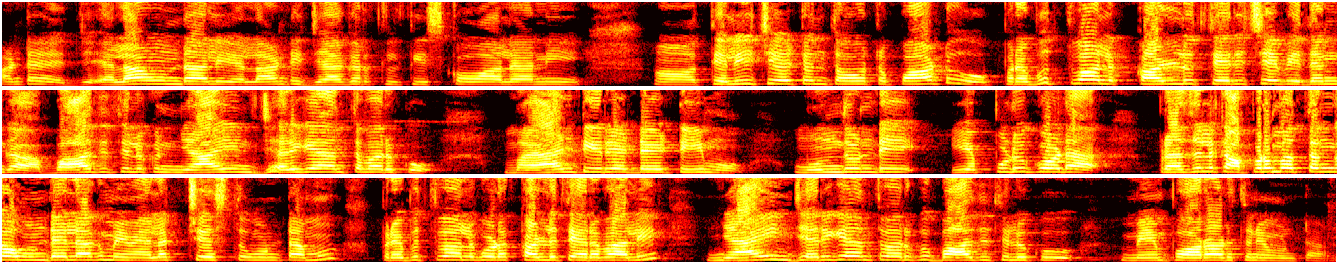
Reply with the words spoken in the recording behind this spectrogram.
అంటే జ- ఎలా ఉండాలి ఎలాంటి జాగ్రత్తలు తీసుకోవాలి అని తెలియచేయటంతో పాటు ప్రభుత్వాలు కళ్ళు తెరిచే విధంగా బాధితులకు న్యాయం జరిగేంత వరకు మా యాంటీ రెడ్డే టీము ముందుండి ఎప్పుడు కూడా ప్రజలకు అప్రమత్తంగా ఉండేలాగా మేము ఎలక్ట్ చేస్తూ ఉంటాము. ప్రభుత్వాలు కూడా కళ్ళు తెరవాలి. న్యాయం జరిగేంత వరకు బాధితులకు మేము పోరాడుతూనే ఉంటాము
